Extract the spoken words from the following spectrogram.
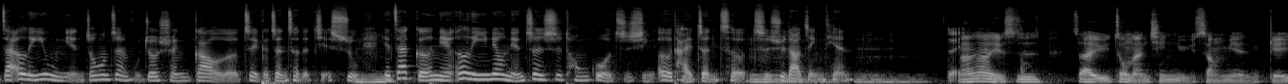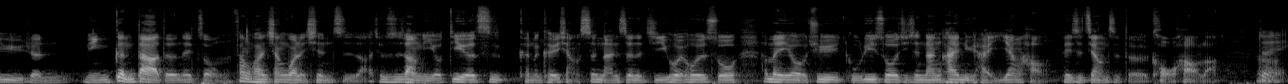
在二零一五年，中共政府就宣告了这个政策的结束，也在隔年二零一六年正式通过执行二胎政策，持续到今天。嗯对，那那也是。在于重男轻女上面给予人民更大的那种放宽相关的限制啊，就是让你有第二次可能可以想生男生的机会，或者说他们也有去鼓励说，其实男孩女孩一样好，类似这样子的口号啦。对，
